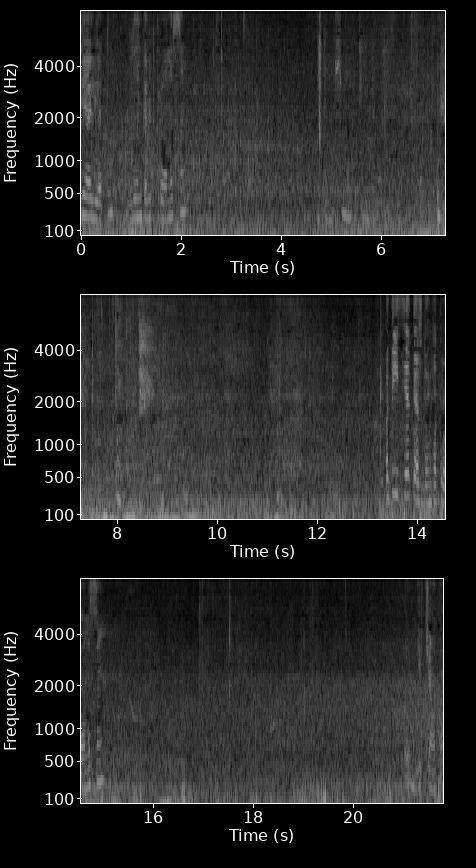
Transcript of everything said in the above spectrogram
Віолету, донька від Кроноса. Шмаркіли. Так. Патрісія теж донька Кроноса. Дівчата.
